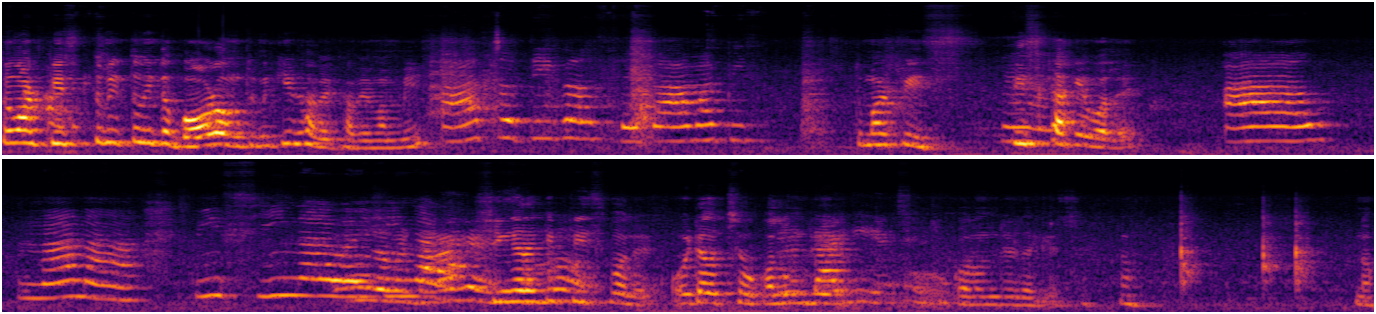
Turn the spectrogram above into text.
তোমার পিস তুমি তুমি তো গরম তুমি কীভাবে খাবে মাম্মি? আচ্ছা ঠিক আছে এটা আমার পিস তোমার পিস পিস কাকে বলে? আও না না পিস সিঙ্গার সিঙ্গারা। কি পিস বলে? ওইটা হচ্ছে কলম দিয়ে কলম দিয়ে লাগিয়েছে না।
